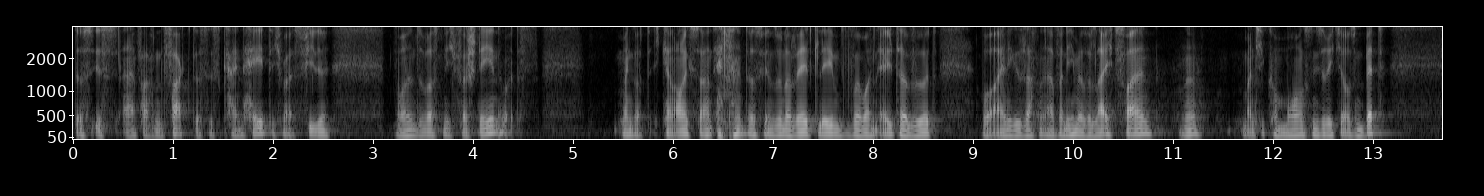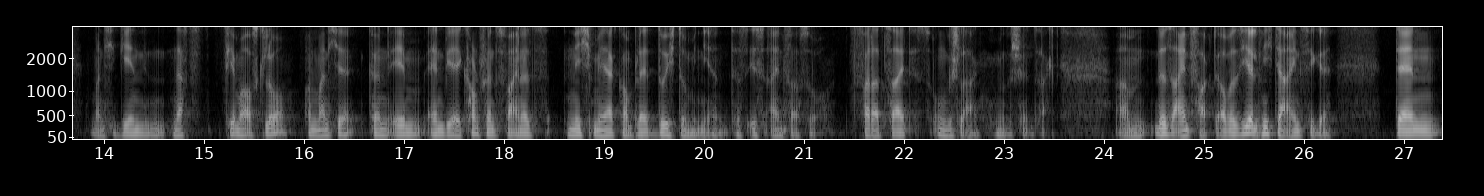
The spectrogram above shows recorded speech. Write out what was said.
Das ist einfach ein Fakt, das ist kein Hate. Ich weiß, viele wollen sowas nicht verstehen, aber das, mein Gott, ich kann auch nichts daran ändern, dass wir in so einer Welt leben, wo man älter wird, wo einige Sachen einfach nicht mehr so leicht fallen. Ne? Manche kommen morgens nicht so richtig aus dem Bett, manche gehen nachts viermal aufs Klo und manche können eben NBA Conference Finals nicht mehr komplett durchdominieren. Das ist einfach so. Vaterzeit ist ungeschlagen, wie man so schön sagt. Ähm, das ist ein Faktor, aber sicherlich nicht der einzige. Denn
